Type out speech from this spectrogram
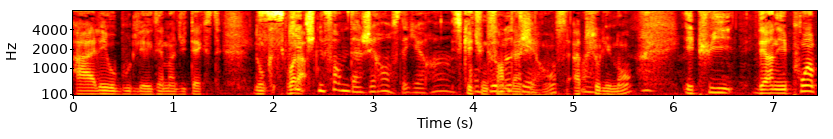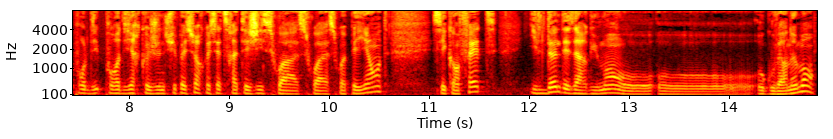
à aller au bout de l'examen du texte. Donc ce voilà. qui est une forme d'ingérence d'ailleurs. Hein, Ce qui est une forme d'ingérence, absolument. Et puis dernier point pour pour dire que je ne suis pas sûr que cette stratégie soit soit soit payante, c'est qu'en fait il donne des arguments au, au, gouvernement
